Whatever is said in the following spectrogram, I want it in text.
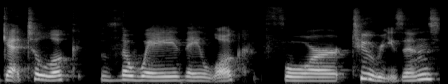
get to look the way they look for two reasons.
